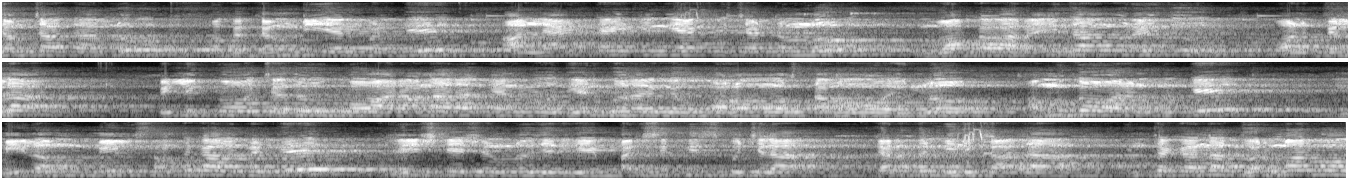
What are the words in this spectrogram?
చెంచాదారులు ఒక కమిటీ ఏర్పడితే ఆ ల్యాండ్ టైటింగ్ యాక్ట్ చట్టంలో ఒక రైతాంగ రైతు వాళ్ళ పిల్ల పెళ్ళికో చదువుకో ఆ అనారోగ్యానికో దేనికో దానికో పొలమో స్థలమో ఇల్లు అమ్ముకోవాలనుకుంటే మీరు అమ్ము- మీరు సంతకాలు పెట్టే రిజిస్ట్రేషన్లో జరిగే పరిస్థితి తీసుకొచ్చిన ఘనత మీది కాదా? ఇంతకన్నా దుర్మార్గం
